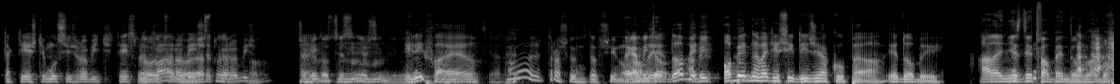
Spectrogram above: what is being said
tak ty ešte musíš robiť tie svetlá, to- robíš, jasné, všetko robíš? No. Čakaj, to ste si nevšimli. nie? Iný file. Ale trošku som si to všimol. Tak to- aby- Objednávajte si DJ Kúpela, je dobrý. Ale nie s Detva Bandom, lebo...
